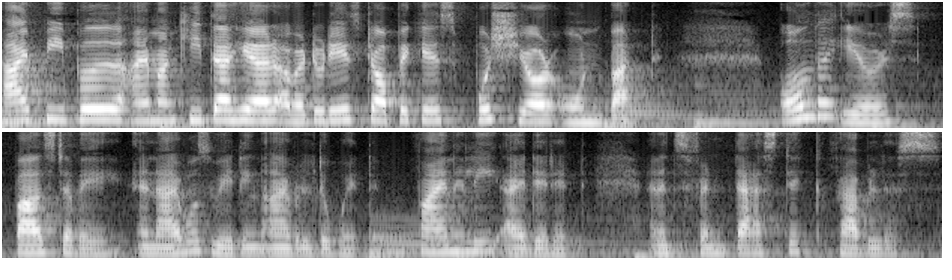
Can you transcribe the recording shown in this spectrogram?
Hi, people. I'm Ankita here. Our today's topic is push your own butt. All the years passed away, and I was waiting. I will do it. Finally, I did it, and it's fantastic, fabulous.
